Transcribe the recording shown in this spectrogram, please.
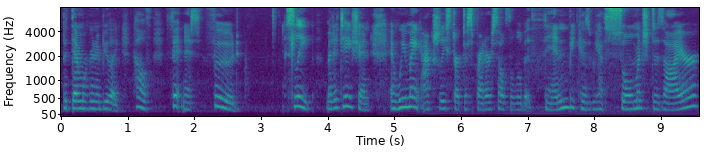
But then we're going to be like, health, fitness, food, sleep, meditation, and we might actually start to spread ourselves a little bit thin because we have so much desire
